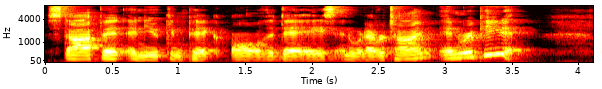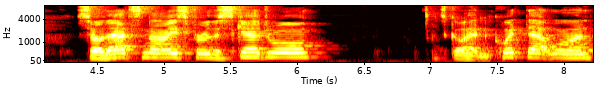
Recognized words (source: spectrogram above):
stop it, and you can pick all the days and whatever time and repeat it. So that's nice for the schedule. Let's go ahead and quit that one.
